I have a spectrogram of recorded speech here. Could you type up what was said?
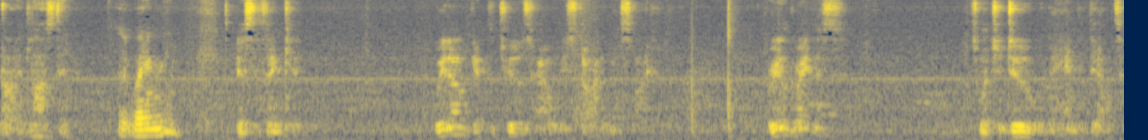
Thought I'd lost it. Is it wedding ring? Here's the thing, kid. We don't get to choose how we start in this life. Real greatness, it's what you do with the hand you dealt.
